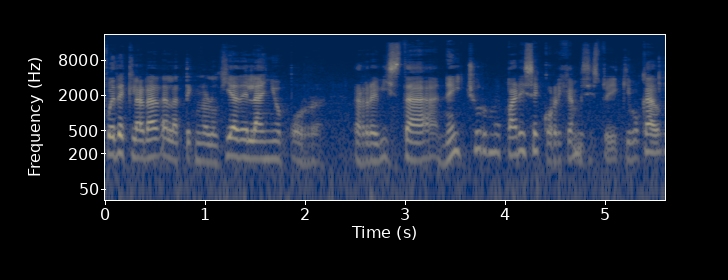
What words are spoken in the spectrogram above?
fue declarada la tecnología del año por la revista Nature, me parece, corríjame si estoy equivocado,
